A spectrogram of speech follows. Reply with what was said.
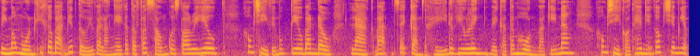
Mình mong muốn khi các bạn biết tới và lắng nghe các tập phát sóng của Story Hill, không chỉ với mục tiêu ban đầu là các bạn sẽ cảm thấy được healing về cả tâm hồn và kỹ năng, không chỉ có thêm những góc chiêm nghiệm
